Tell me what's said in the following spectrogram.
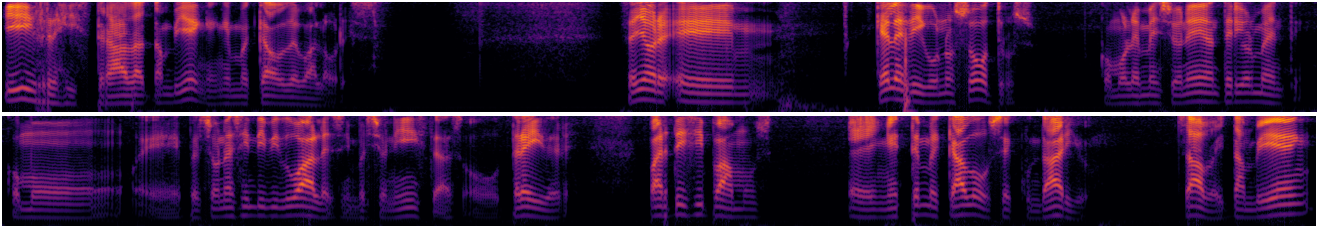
y registradas también en el mercado de valores. Señores, eh, ¿Qué les digo? Nosotros, como les mencioné anteriormente, como eh, personas individuales, inversionistas o traders, participamos en este mercado secundario, ¿sabe? También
